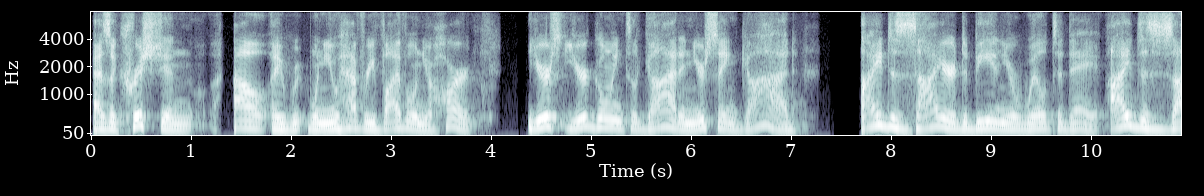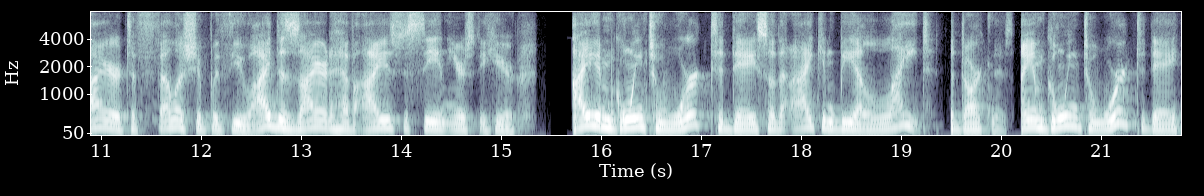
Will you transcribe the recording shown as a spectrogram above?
As a Christian, how a when you have revival in your heart, you're you're going to God and you're saying, God, I desire to be in your will today. I desire to fellowship with you. I desire to have eyes to see and ears to hear. I am going to work today so that I can be a light to darkness. I am going to work today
